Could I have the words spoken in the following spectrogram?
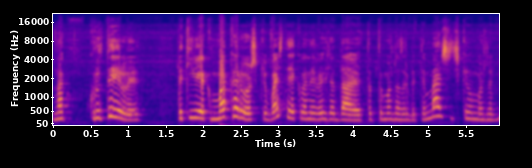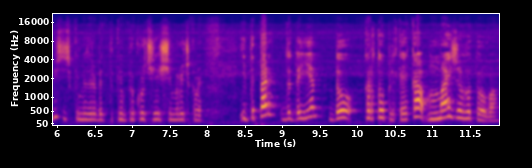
Накрутили такі, як макарошки. Бачите, як вони виглядають? Тобто можна зробити меншечками, можна більшечками зробити такими прокручуючими ручками. І тепер додаємо до картопелька, яка майже готова.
